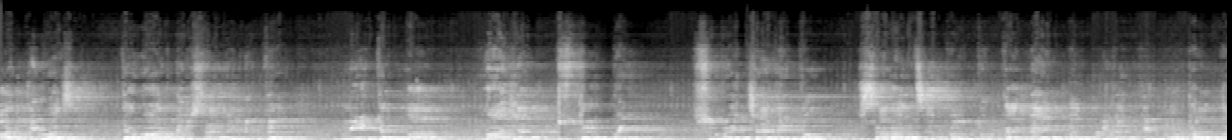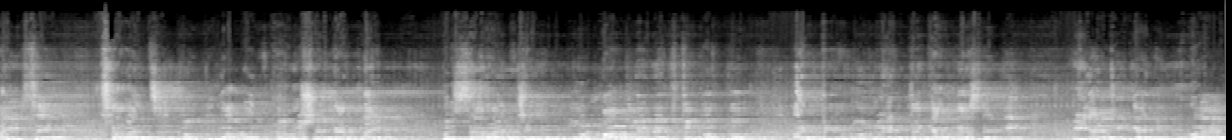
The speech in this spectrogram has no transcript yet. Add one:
वाढदिवस. त्या वाढदिवसानिमित्त मी त्यांना माझ्या तर्फे शुभेच्छा देतो. सरांचं कौतुक करण्याइतपत मी नक्की मोठा नाहीच आहे. सरांचं कौतुक आपण करू शकत नाही. पण सरांचे ऋण मात्र व्यक्त करतो. आणि ते ऋण व्यक्त करण्यासाठी मी या ठिकाणी उभा आहे.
